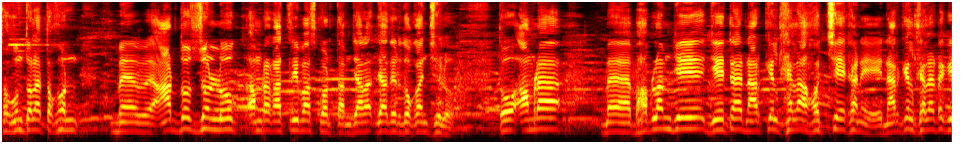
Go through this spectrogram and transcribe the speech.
শকুন্তলা তখন আট দশজন লোক আমরা রাত্রিবাস করতাম যারা যাদের দোকান ছিল। তো আমরা ভাবলাম যে যেটা নারকেল খেলা হচ্ছে এখানে নারকেল খেলাটাকে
